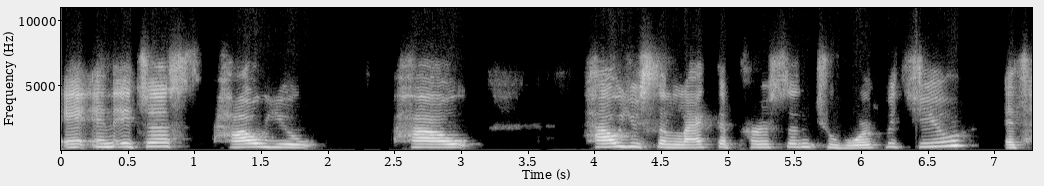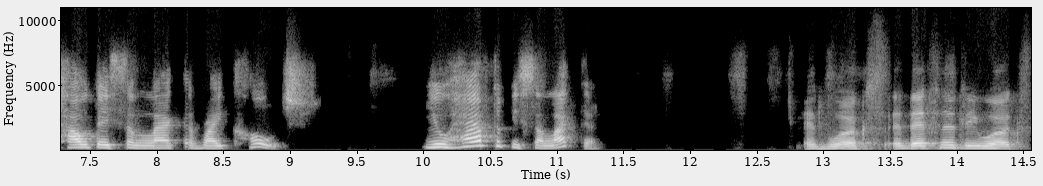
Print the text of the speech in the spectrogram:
and, and it's just how you how how you select the person to work with you it's how they select the right coach you have to be selective it works. It definitely works.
